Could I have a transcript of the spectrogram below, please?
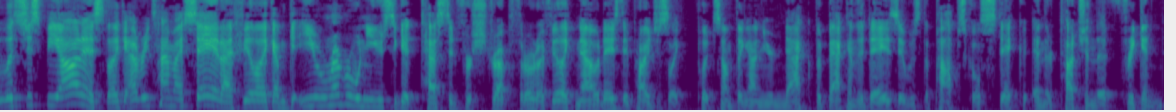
let's just be honest. Like every time I say it, I feel like I'm. You remember when you used to get tested for strep throat? I feel like nowadays they probably just like put something on your neck, but back in the days it was the popsicle stick, and they're touching the freaking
